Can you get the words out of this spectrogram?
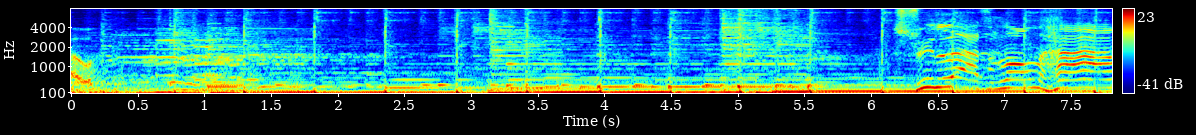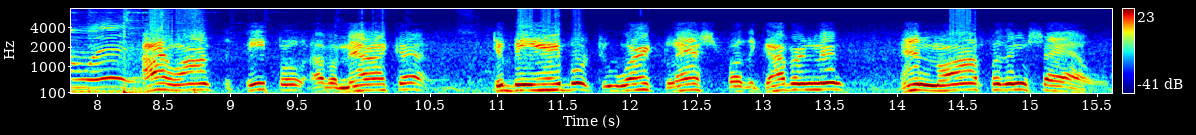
Getty Show. along the highway. I want the people of America to be able to work less for the government and more for themselves.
